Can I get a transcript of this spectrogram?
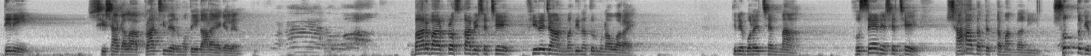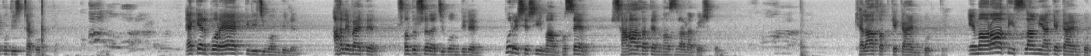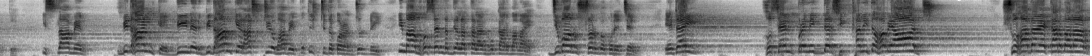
তিনি সীসাগালা প্রাচীরের মতোই দাঁড়ায় গেলেন। বারবার প্রস্তাব এসেছে, ফিরে যান মাদিনাতুল মুনাওয়ারায়। তিনি বলেছেন, না, হোসেন এসেছে শাহাদাতের তামান্না নিয়ে সত্যকে প্রতিষ্ঠা করতে। একের পর এক তিনি জীবন দিলেন। আহলে বায়তের সদস্যরা জীবন দিলেন। পরিশেষে ইমাম হোসেন শাহাদাতের নজরানা পেশ করলেন। খেলাফতকে কায়েম করতে, এমারাত ইসলামিয়াকে কায়েম করতে, ইসলামের বিধানকে, দিনের বিধানকে রাষ্ট্রীয়ভাবে প্রতিষ্ঠিত করার জন্যই ইমাম হোসেন রদিয়াল্লাহ তালানহু কারবালায় জীবন উৎসর্গ করেছেন। এটাই হোসেন প্রেমিকদের শিক্ষা নিতে হবে আজ। সুহাদায় কারবালার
